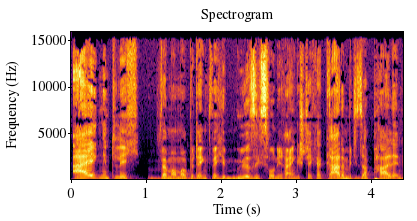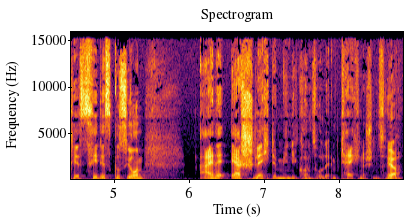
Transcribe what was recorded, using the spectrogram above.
eigentlich, wenn man mal bedenkt, welche Mühe sich Sony reingesteckt hat, gerade mit dieser PAL-NTSC-Diskussion, eine eher schlechte Minikonsole im technischen Sinne. Ja,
